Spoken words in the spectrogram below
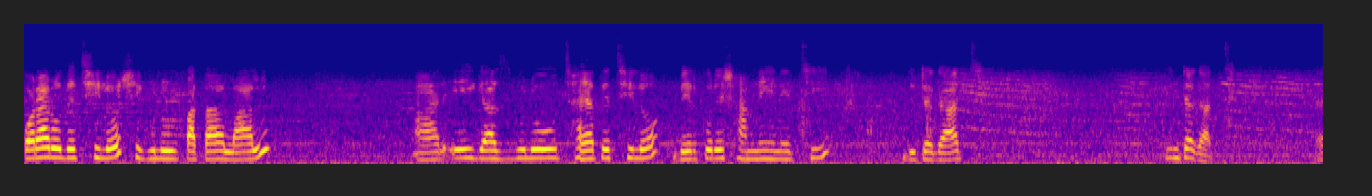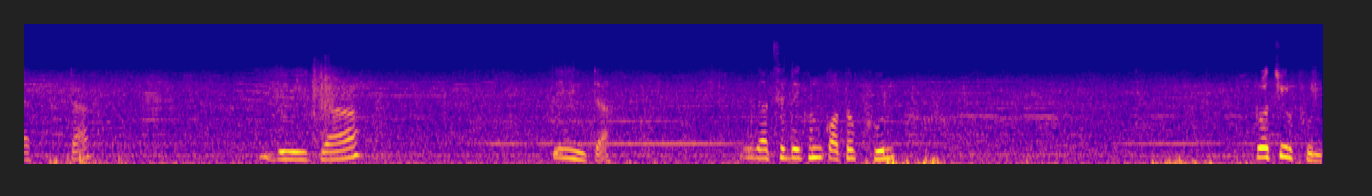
কড়া রোদে ছিল সেগুলোর পাতা লাল। আর এই গাছগুলো ছায়াতে ছিল, বের করে সামনে এনেছি দুটা গাছ, তিনটা গাছ, একটা দুইটা, তিনটা। এই গাছে দেখুন কত ফুল। প্রচুর ফুল।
